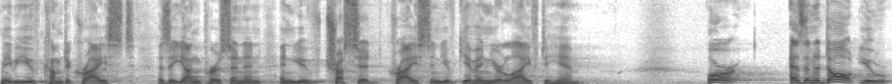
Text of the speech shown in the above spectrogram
Maybe you've come to Christ as a young person and, and you've trusted Christ and you've given your life to Him. Or as an adult, you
